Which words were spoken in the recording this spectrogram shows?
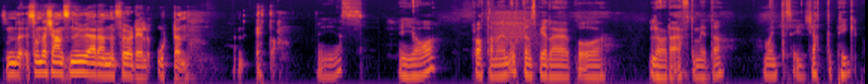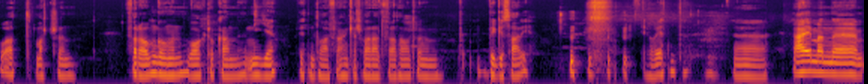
Som det, som det känns nu är en fördel orten. En etta. Yes. Jag pratade med en ortenspelare på lördag eftermiddag. Han var inte så jättepigg på att matchen förra omgången var klockan nio. Vet inte varför. Han kanske var rädd för att han var tvungen att bygga sarg. jag vet inte. Eh, nej, men eh,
